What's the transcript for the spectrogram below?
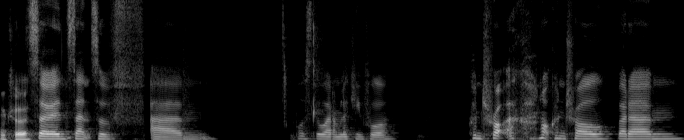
Okay. So in sense of um what's the word I'm looking for? Control, not control, but um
